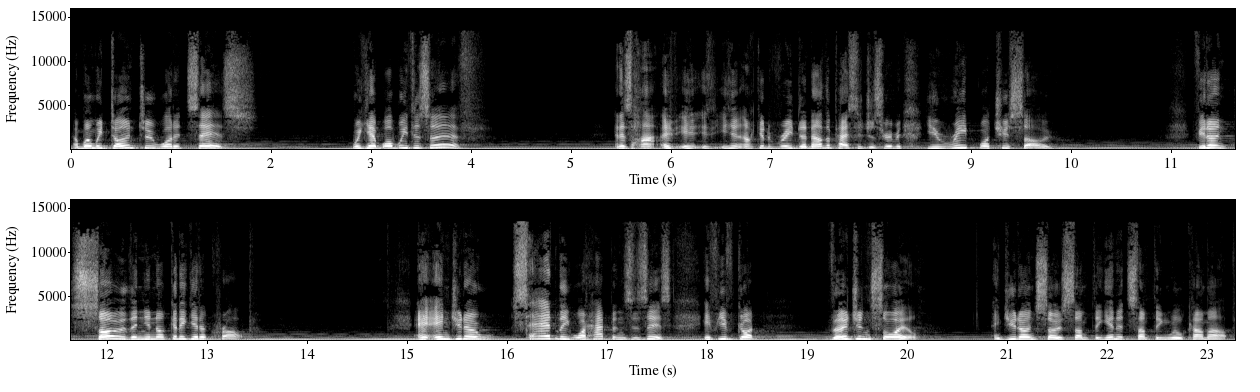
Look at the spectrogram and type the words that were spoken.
And when we don't do what it says, we get what we deserve. And it's hard. It, it, you know, I could have read another passage of scripture. You reap what you sow. If you don't sow, then you're not going to get a crop. And, and you know, sadly, what happens is this if you've got virgin soil and you don't sow something in it, something will come up.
